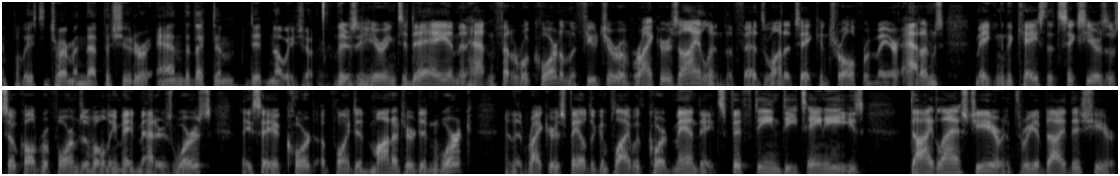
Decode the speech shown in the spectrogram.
and police determined that the shooter and the victim did know each other. There's a hearing today in Manhattan federal court on the future of Rikers Island. The feds want to take control from Mayor Adams, making the case that six years of so called reforms have only made matters worse. They say a court appointed monitor didn't work and that Rikers failed to comply with court mandates. 15 detainees died last year, and three have died this year.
